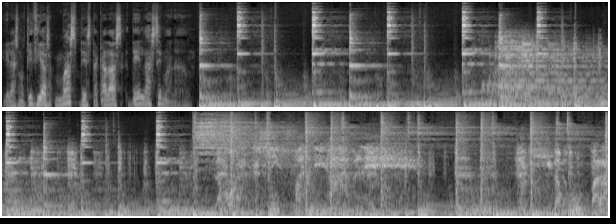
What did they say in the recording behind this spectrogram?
y las noticias más destacadas de la semana. Las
